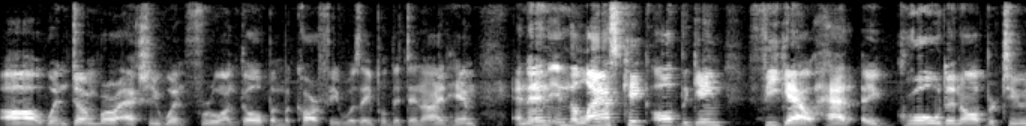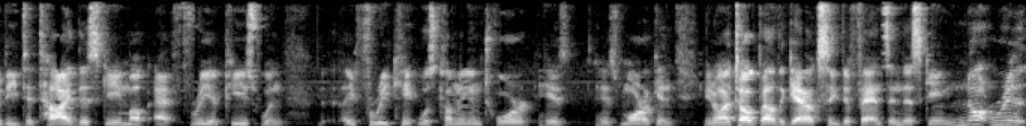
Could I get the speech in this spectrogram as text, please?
uh, when Dunbar actually went through on goal, but McCarthy was able to deny him. And then in the last kick of the game, Figal had a golden opportunity to tie this game up at three apiece when a free kick was coming in toward his his mark. And you know, I talked about the Galaxy defense in this game. Not really.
